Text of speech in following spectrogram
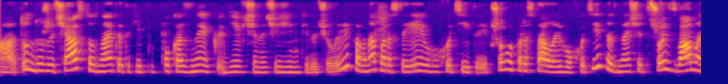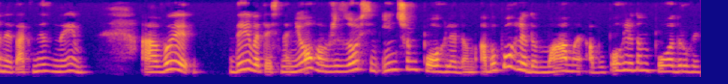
а тут дуже часто, знаєте, такий показник дівчини чи жінки до чоловіка, вона перестає його хотіти. Якщо ви перестали його хотіти, значить щось з вами не так, не з ним. А ви дивитесь на нього вже зовсім іншим поглядом, або поглядом мами, або поглядом подруги,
